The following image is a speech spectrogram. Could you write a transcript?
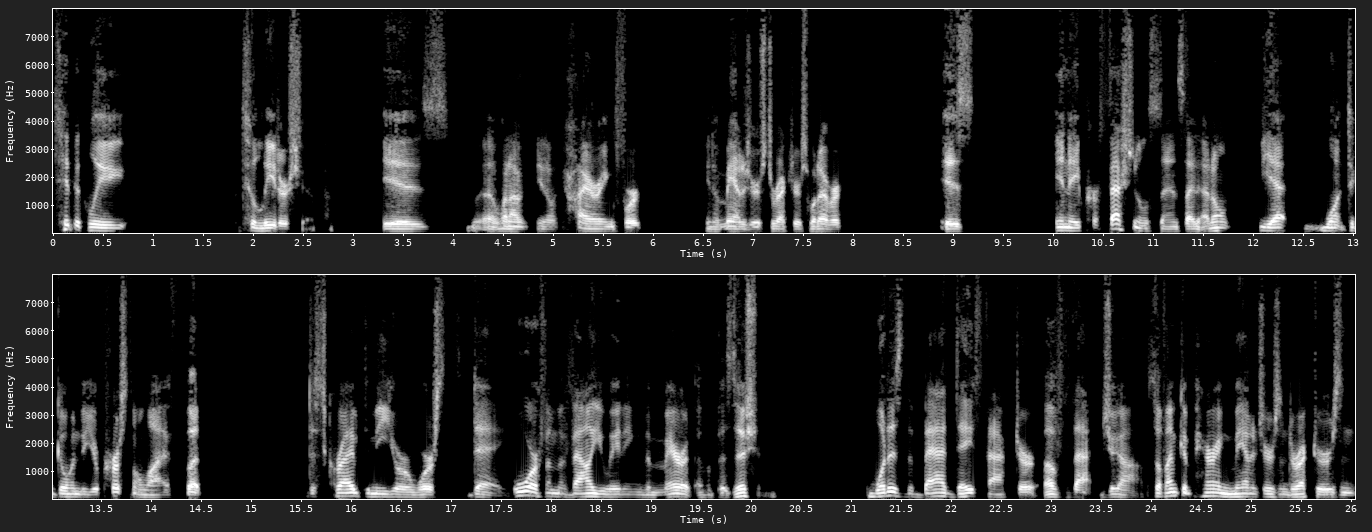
Typically to leadership is uh, when i'm you know hiring for you know managers directors whatever is in a professional sense, I, I don't yet want to go into your personal life, but describe to me your worst day. Or if I'm evaluating the merit of a position, what is the bad day factor of that job? So if I'm comparing managers and directors and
